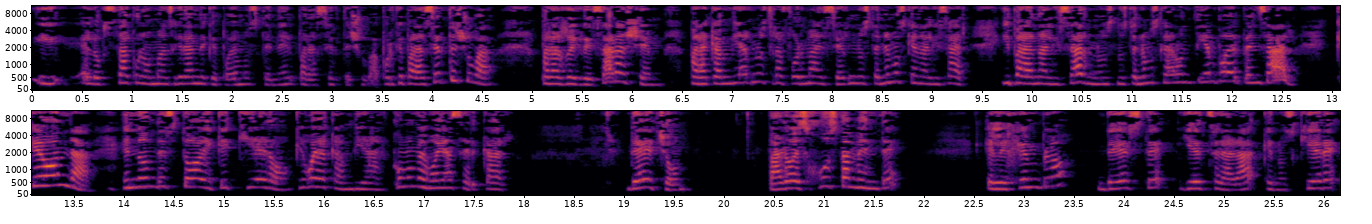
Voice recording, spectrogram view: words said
y el obstáculo más grande que podemos tener para hacer Teshuvah. Porque para hacer Teshuvah, para regresar a Shem, para cambiar nuestra forma de ser, nos tenemos que analizar. Y para analizarnos, nos tenemos que dar un tiempo de pensar. ¿Qué onda? ¿En dónde estoy? ¿Qué quiero? ¿Qué voy a cambiar? ¿Cómo me voy a acercar? De hecho, Paro es justamente el ejemplo de este Yetzerara que nos quiere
